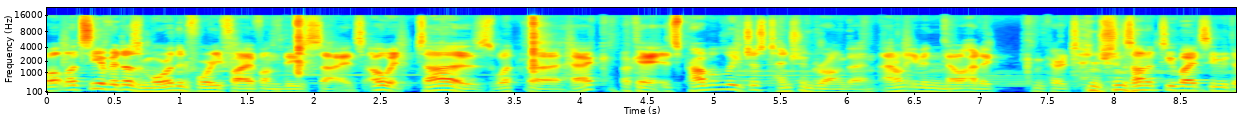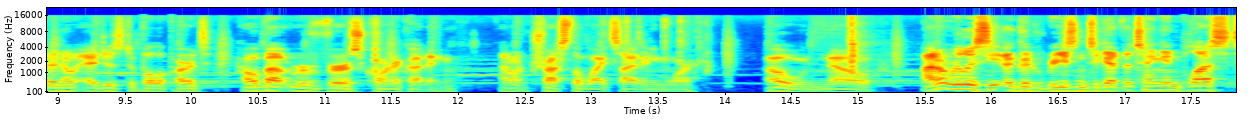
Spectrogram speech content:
Well, let's see if it does more than 45 on these sides. Oh, it does. What the heck? Okay, it's probably just tensioned wrong then. I don't even know how to compare tensions on a 2x2. There are no edges to pull apart. How about reverse corner cutting? I don't trust the white side anymore. Oh no. I don't really see a good reason to get the Tengyun Plus.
